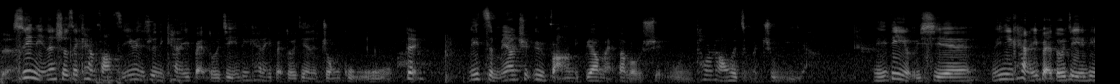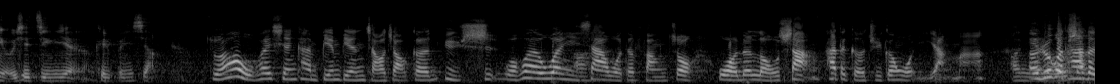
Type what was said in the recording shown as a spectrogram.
对。所以你那时候在看房子，因为你说你看了一百多间，一定看了一百多间的中古屋。对。你怎么样去预防你不要买到漏水屋？你通常会怎么注意啊？你一定有一些，你已经看了一百多间，一定有一些经验可以分享。主要我会先看边边角角跟浴室，我会问一下我的房仲，我的楼上它的格局跟我一样吗？呃，如果他的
